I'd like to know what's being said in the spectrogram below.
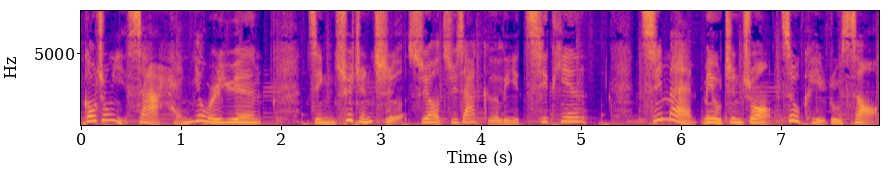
高中以下含幼儿园，仅确诊者需要居家隔离七天，期满没有症状就可以入校。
